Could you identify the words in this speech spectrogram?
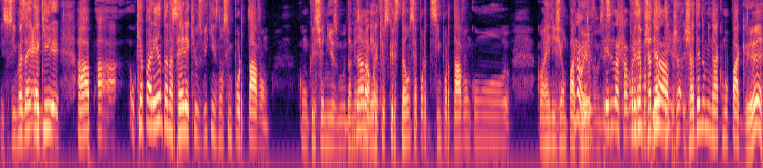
isso sim. Mas é, é que a, a, o que aparenta na série é que os vikings não se importavam com o cristianismo da mesma não, não, maneira mas... que os cristãos se importavam com, com a religião pagã, não, eles, vamos dizer eles assim. Por exemplo, já, de, já, já, denominar como pagã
